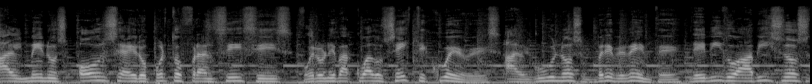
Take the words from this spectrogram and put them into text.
Al menos 11 aeropuertos franceses fueron evacuados este jueves, algunos brevemente, debido a avisos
